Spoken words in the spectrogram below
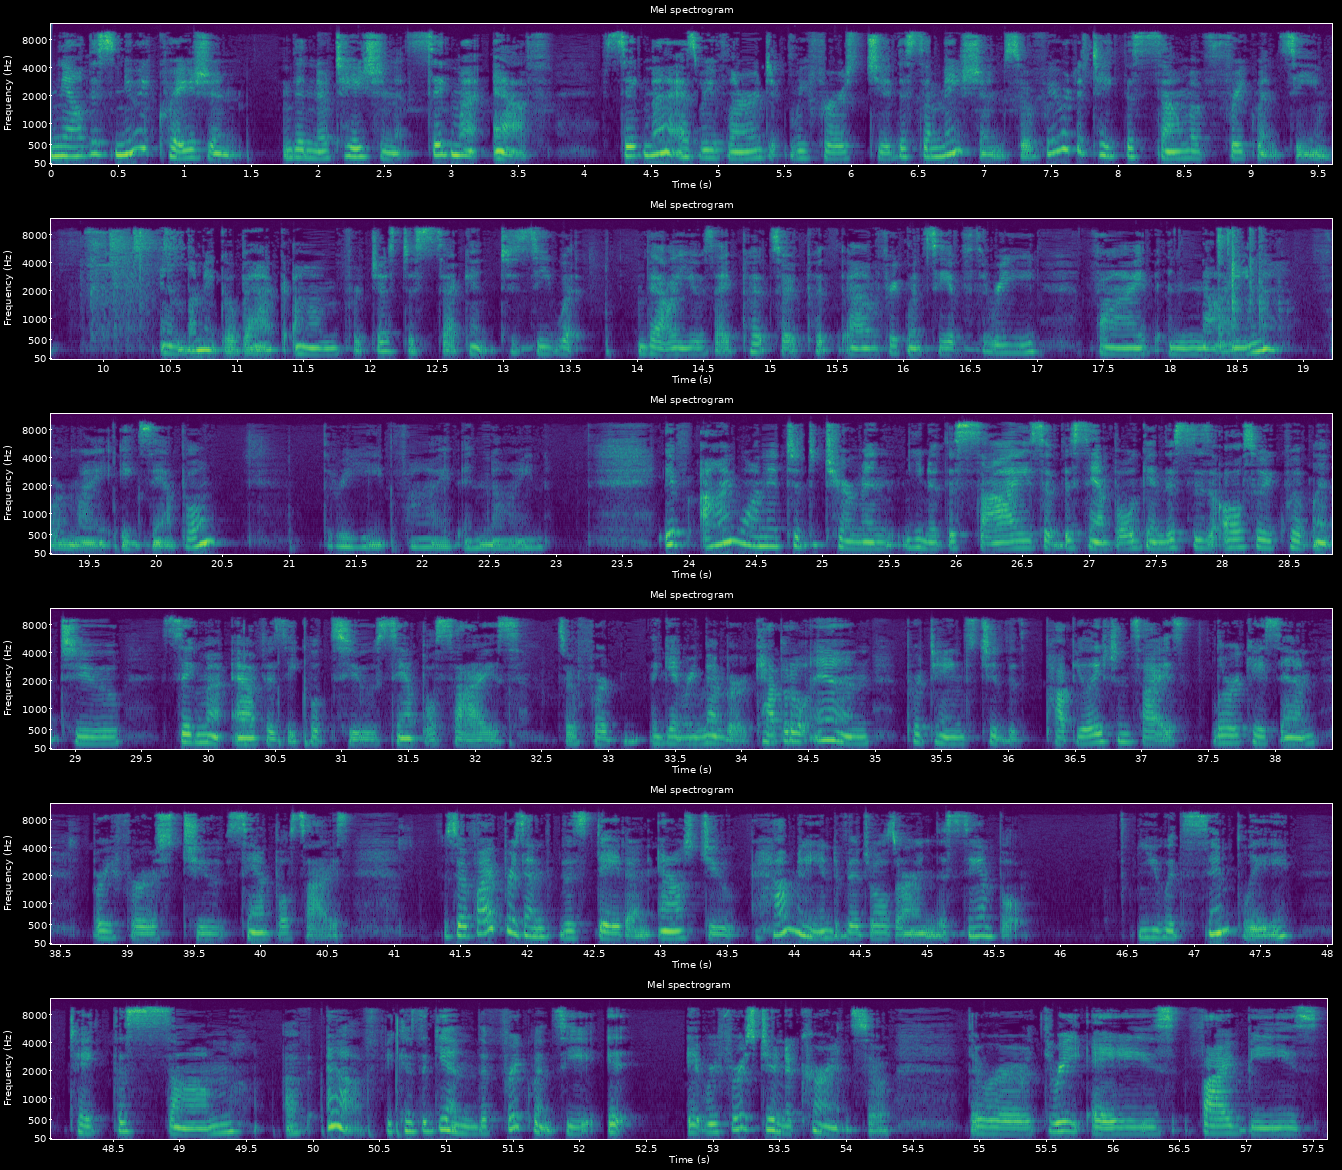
Now, this new equation, the notation sigma f, sigma, as we've learned, refers to the summation. So if we were to take the sum of frequency, and let me go back um, for just a second to see what values I put. So I put um, frequency of 3, 5, and 9 for my example. 3, 5, and 9. If I wanted to determine, you know, the size of the sample, again, this is also equivalent to sigma f is equal to sample size. So for, again, remember, capital N pertains to the population size, lowercase n refers to sample size. So if I presented this data and asked you how many individuals are in this sample, you would simply take the sum of f because again the frequency it it refers to an occurrence so there were three A's five B's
